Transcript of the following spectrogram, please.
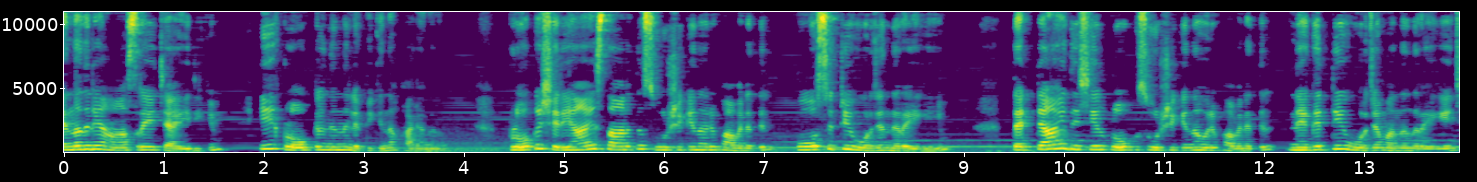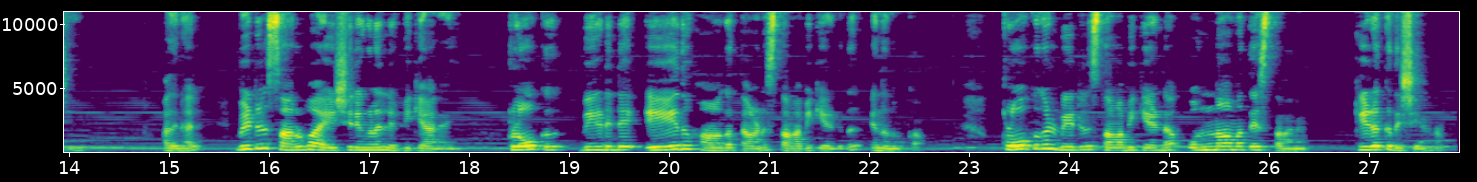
എന്നതിനെ ആശ്രയിച്ചായിരിക്കും ഈ ക്ലോക്കിൽ നിന്ന് ലഭിക്കുന്ന ഫലങ്ങളും. ക്ലോക്ക് ശരിയായ സ്ഥാനത്ത് സൂക്ഷിക്കുന്ന ഒരു ഭവനത്തിൽ പോസിറ്റീവ് ഊർജം നിറയുകയും തെറ്റായ ദിശയിൽ ക്ലോക്ക് സൂക്ഷിക്കുന്ന ഒരു ഭവനത്തിൽ നെഗറ്റീവ് ഊർജം വന്ന് നിറയുകയും ചെയ്യും. അതിനാൽ വീട്ടിൽ സർവ ഐശ്വര്യങ്ങളും ലഭിക്കാനായി ക്ലോക്ക് വീടിന്റെ ഏത് ഭാഗത്താണ് സ്ഥാപിക്കേണ്ടത് എന്ന് നോക്കാം. ക്ലോക്കുകൾ വീട്ടിൽ സ്ഥാപിക്കേണ്ട ഒന്നാമത്തെ സ്ഥാനം കിഴക്ക് ദിശയാണ്.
